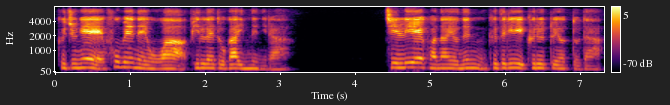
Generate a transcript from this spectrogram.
그 중에 후메네오와 빌레도가 있느니라. 진리에 관하여는 그들이 그릇되었도다.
